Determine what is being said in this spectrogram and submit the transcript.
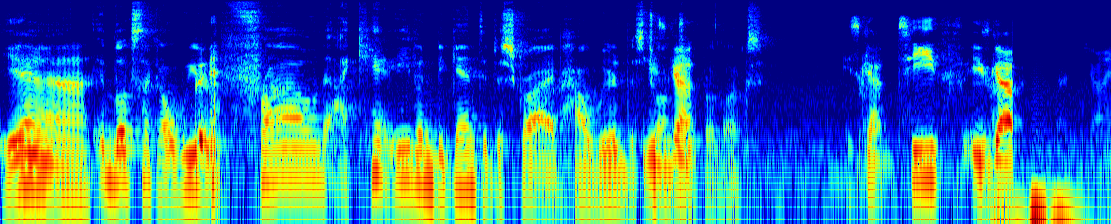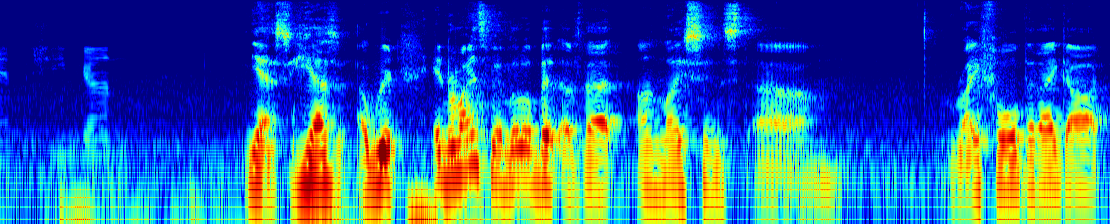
Yeah. It looks like a weird frown. I can't even begin to describe how weird the stormtrooper looks. He's got teeth. He's got a giant machine gun. Yes, he has a weird. It reminds me a little bit of that unlicensed um, rifle that I got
